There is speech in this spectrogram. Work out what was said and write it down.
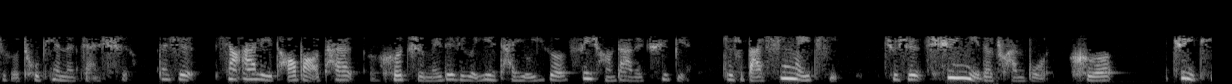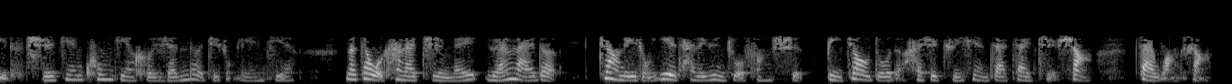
这个图片的展示。但是像阿里、淘宝，它和纸媒的这个业态有一个非常大的区别，就是把新媒体，就是虚拟的传播和具体的时间、空间和人的这种连接。那在我看来，纸媒原来的这样的一种业态的运作方式，比较多的还是局限在在纸上，在网上，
